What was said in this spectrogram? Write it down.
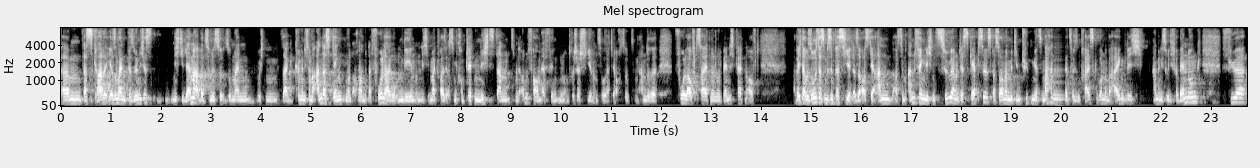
Ähm, das ist gerade eher so mein persönliches, nicht Dilemma, aber zumindest so, so mein, wo ich sage, können wir nicht nochmal anders denken und auch mal mit einer Vorlage umgehen und nicht immer quasi aus dem kompletten Nichts dann, muss man ja auch eine Form erfinden und recherchieren und so, hat ja auch so andere Vorlaufzeiten und Notwendigkeiten oft. Aber ich glaube, so ist das ein bisschen passiert. Also aus, der an, aus dem anfänglichen Zögern und der Skepsis, was soll man mit dem Typen jetzt machen? Der hat zwar diesen Preis gewonnen, aber eigentlich haben wir nicht so die Verwendung für,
